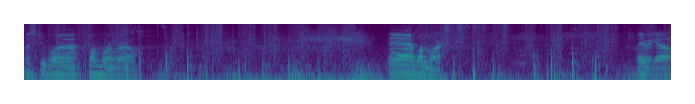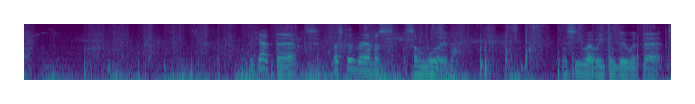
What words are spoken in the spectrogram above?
Let's uh, one more row. And one more. There we go. We got that. Let's go grab us some wood and see what we can do with that.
